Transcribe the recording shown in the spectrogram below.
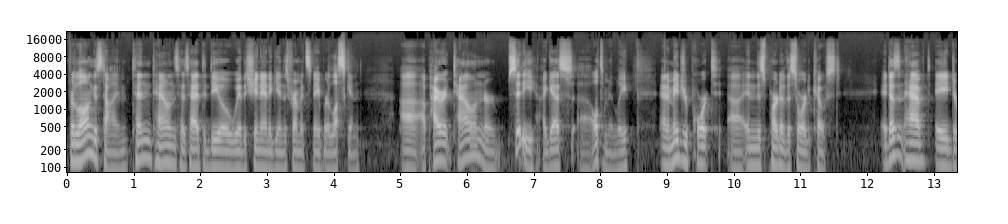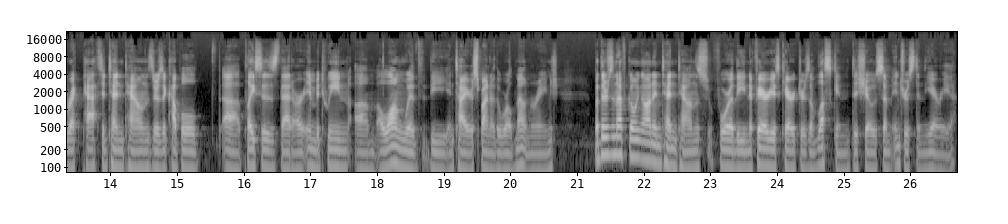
For the longest time, Ten Towns has had to deal with shenanigans from its neighbor Luskan, uh, a pirate town or city, I guess, uh, ultimately, and a major port uh, in this part of the Sword Coast. It doesn't have a direct path to Ten Towns. There's a couple uh, places that are in between, um, along with the entire Spine of the World mountain range. But there's enough going on in Ten Towns for the nefarious characters of Luskan to show some interest in the area.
